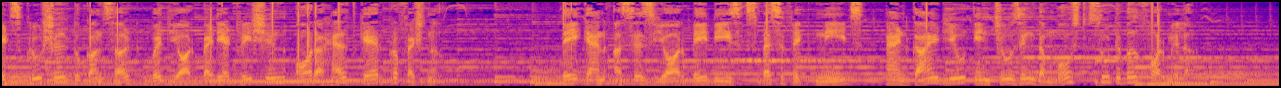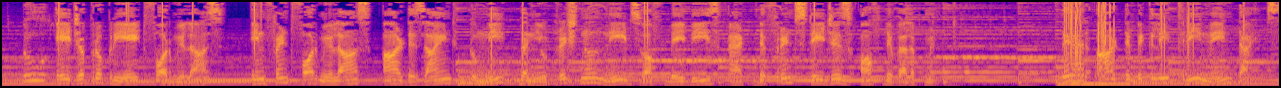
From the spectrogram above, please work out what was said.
it's crucial to consult with your pediatrician or a healthcare professional. They can assess your baby's specific needs and guide you in choosing the most suitable formula. 2. Age-appropriate formulas. Infant formulas are designed to meet the nutritional needs of babies at different stages of development. There are typically three main types.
